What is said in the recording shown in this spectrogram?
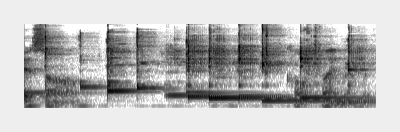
a song called Find My Way.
